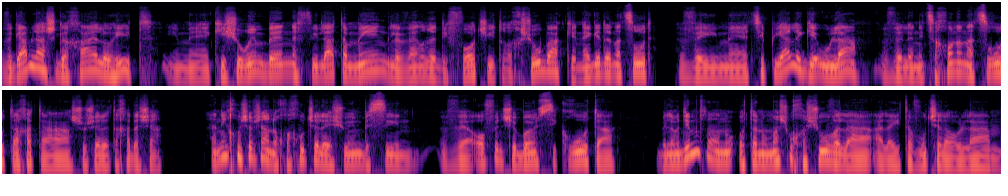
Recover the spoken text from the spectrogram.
וגם להשגחה אלוהית, עם אה, קישורים בין נפילת המינג לבין רדיפות שהתרחשו בה כנגד הנצרות, ועם uh, ציפייה לגאולה ולניצחון הנצרות תחת השושלת החדשה. אני חושב שהנוכחות של הישועים בסין והאופן שבו הם סיקרו אותה, מלמדים אותנו, אותנו משהו חשוב על, ה, על ההתהוות של העולם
